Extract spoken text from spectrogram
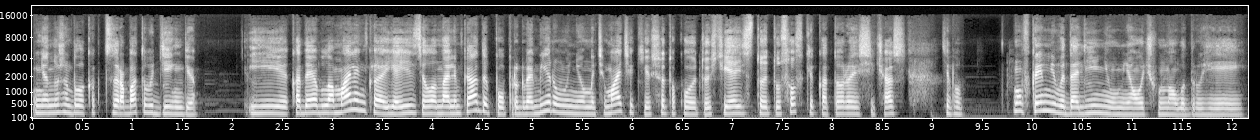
Мне нужно было как-то зарабатывать деньги. И когда я была маленькая, я ездила на Олимпиады по программированию, математике и все такое. То есть я из той тусовки, которая сейчас, типа, ну, в Кремниевой долине у меня очень много друзей.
